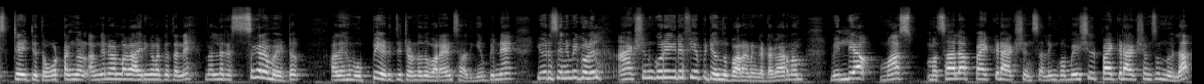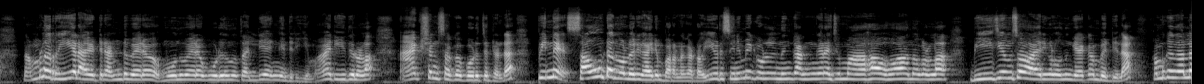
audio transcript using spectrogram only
എസ്റ്റേറ്റ് തോട്ടങ്ങൾ അങ്ങനെയുള്ള കാര്യങ്ങളൊക്കെ തന്നെ നല്ല രസകരമായിട്ട് അദ്ദേഹം ഒപ്പിയെടുത്തിട്ടുണ്ടെന്ന് പറയാൻ സാധിക്കും. പിന്നെ ഈ ഒരു സിനിമയ്ക്കുള്ളിൽ ആക്ഷൻ കൊറിയോഗ്രഫിയെ പറ്റി ഒന്ന് പറയണം കേട്ടോ. കാരണം വലിയ മാസ് മസാല പാക്കഡ് ആക്ഷൻസ് അല്ലെങ്കിൽ കൊമേഴ്ഷ്യൽ പാക്കഡ് ആക്ഷൻസ് ഒന്നുമില്ല. നമ്മൾ റിയൽ ആയിട്ട് രണ്ടുപേരോ മൂന്ന് പേരോ കൂടി ഒന്ന് തല്ലി ഇരിക്കും. ആ രീതിയിലുള്ള ആക്ഷൻസ് ഒക്കെ കൊടുത്തിട്ടുണ്ട്. പിന്നെ സൗണ്ട് എന്നുള്ളൊരു കാര്യം പറഞ്ഞു കേട്ടോ. ഈ ഒരു സിനിമയ്ക്കുള്ളിൽ നിങ്ങൾക്ക് അങ്ങനെ ചുമ്മാ ആഹാ ഓഹാ എന്നുള്ള ബി ജി എംസോ കാര്യങ്ങളോ ഒന്നും കേൾക്കാൻ പറ്റില്ല. നമുക്ക് നല്ല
